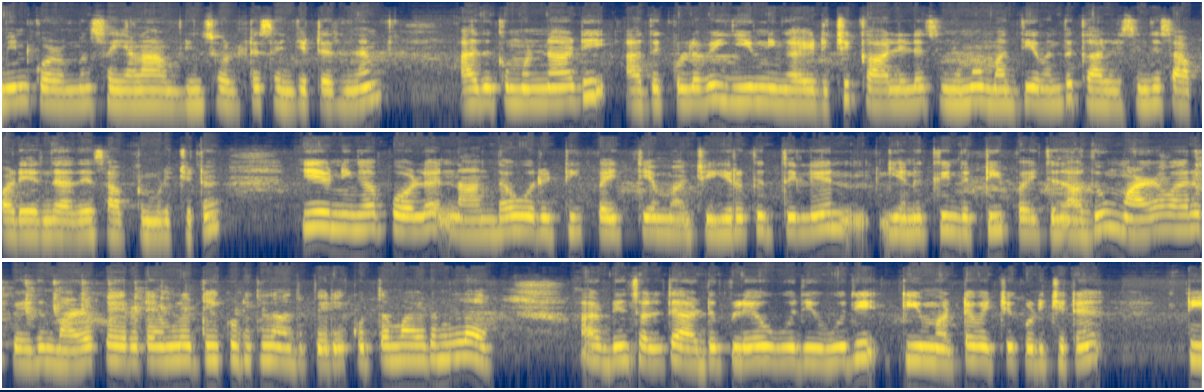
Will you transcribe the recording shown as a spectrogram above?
மீன் குழம்பும் செய்யலாம் அப்படின்னு சொல்லிட்டு செஞ்சுட்டு இருந்தேன். அதுக்கு முன்னாடி அதுக்குள்ளவே ஈவினிங் ஆகிடுச்சி காலையில் செஞ்சோமா மதியம் வந்து காலையில் செஞ்ச சாப்பாடே இருந்து அதே சாப்பிட்டு முடிச்சிட்டேன். ஈவினிங்காக போல் நான் தான் ஒரு டீ பைத்தியமாச்சு. இருக்கிறதுலே எனக்கு இந்த டீ பைத்தியம் அதுவும் மழை வேறு பெய்யுது. மழை பெய்கிற டைமில் டீ குடிக்கலாம் அது பெரிய குத்தமாயிடும்ல அப்படின்னு சொல்லிட்டு அடுப்புலேயே ஊதி ஊதி டீ மட்டும் வச்சு குடிச்சிட்டேன். டீ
